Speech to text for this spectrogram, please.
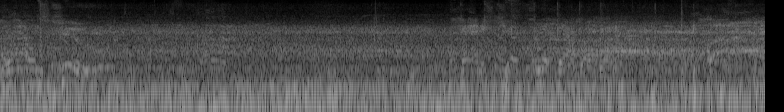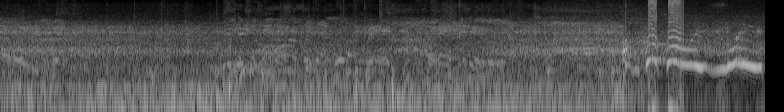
Round two. And he just flipped that right Oh, he's asleep.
